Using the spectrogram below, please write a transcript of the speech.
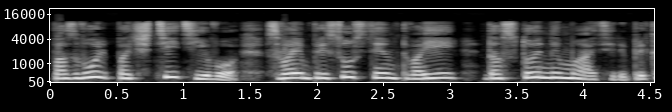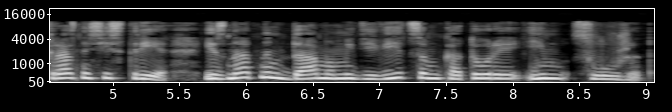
позволь почтить его своим присутствием твоей достойной матери, прекрасной сестре и знатным дамам и девицам, которые им служат».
